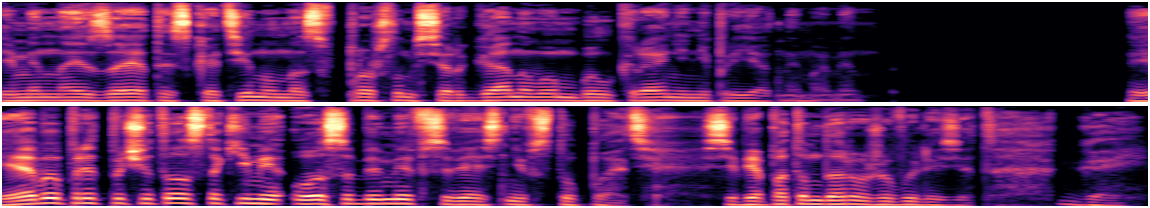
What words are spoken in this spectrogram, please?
Именно из-за этой скотины у нас в прошлом Сергановым был крайне неприятный момент. Я бы предпочитал с такими особями в связь не вступать. Себе потом дороже вылезет. Гай.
